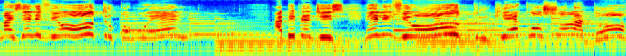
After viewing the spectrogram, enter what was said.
mas ele enviou outro como ele. A Bíblia diz: Ele enviou outro que é consolador,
